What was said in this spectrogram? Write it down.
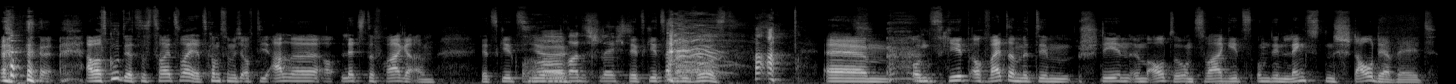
Aber ist gut, jetzt ist 2-2. Jetzt kommt es nämlich auf die allerletzte Frage an. Jetzt geht's hier. Oh, war das schlecht. Jetzt geht's um die Wurst. Ähm, und es geht auch weiter mit dem Stehen im Auto. Und zwar geht's um den längsten Stau der Welt.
